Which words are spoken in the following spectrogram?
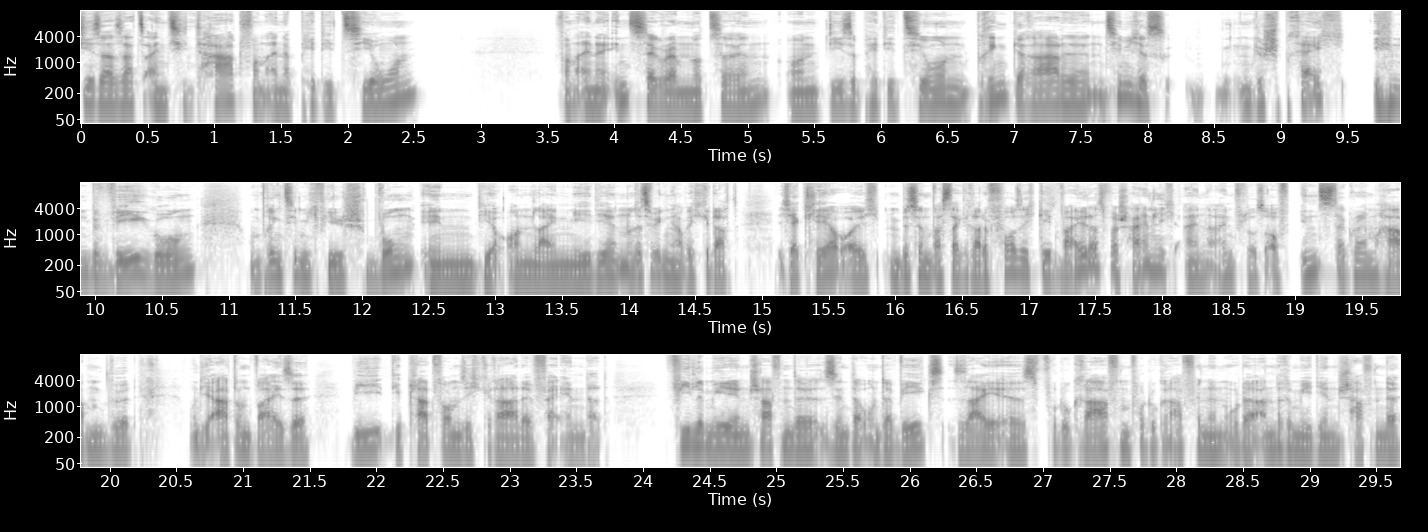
dieser Satz ein Zitat von einer Petition von einer Instagram-Nutzerin und diese Petition bringt gerade ein ziemliches Gespräch in Bewegung und bringt ziemlich viel Schwung in die Online-Medien. Und deswegen habe ich gedacht, ich erkläre euch ein bisschen, was da gerade vor sich geht, weil das wahrscheinlich einen Einfluss auf Instagram haben wird und die Art und Weise, wie die Plattform sich gerade verändert. Viele Medienschaffende sind da unterwegs, sei es Fotografen, Fotografinnen oder andere Medienschaffende.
